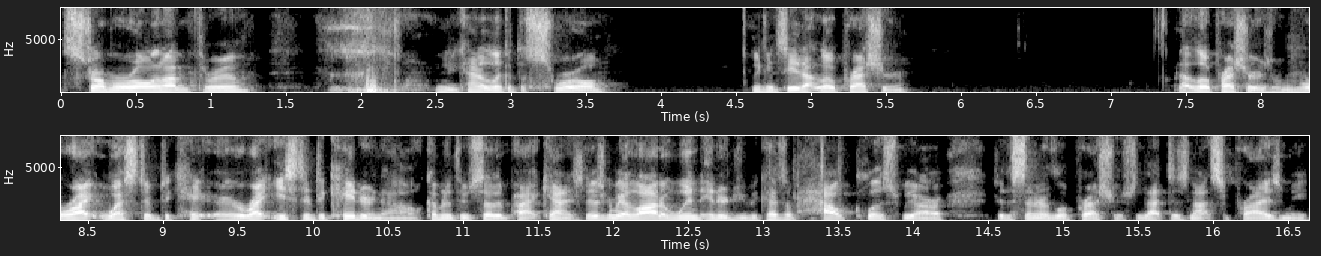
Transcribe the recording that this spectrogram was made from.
Storm rolling on through. you kind of look at the swirl, you can see that low pressure. That low pressure is right west of Decatur, right east of Decatur now, coming through southern Piatt County. So there's going to be a lot of wind energy because of how close we are to the center of low pressure. So that does not surprise me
